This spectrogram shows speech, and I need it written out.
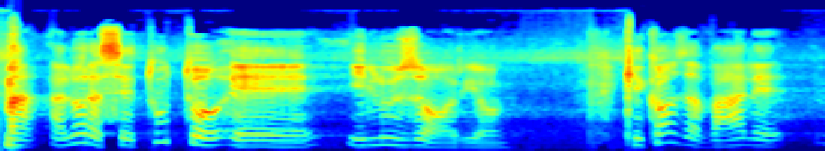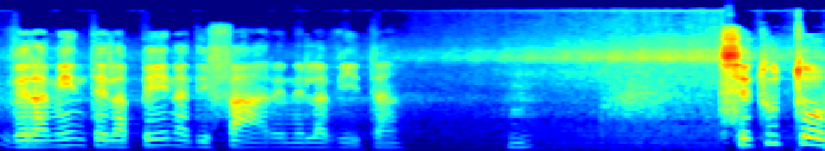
Ma allora se tutto è illusorio, che cosa vale veramente la pena di fare nella vita? Se tutto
